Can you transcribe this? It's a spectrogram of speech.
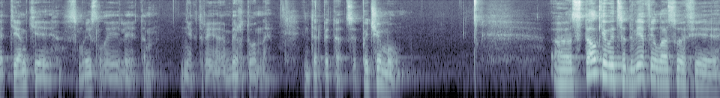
оттенки, смыслы или там, некоторые обертонные интерпретации. Почему? Сталкиваются две философии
